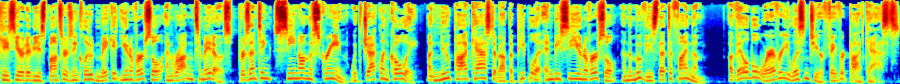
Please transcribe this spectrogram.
KCRW sponsors include Make It Universal and Rotten Tomatoes, presenting Scene on the Screen with Jacqueline Coley, a new podcast about the people at NBC Universal and the movies that define them. Available wherever you listen to your favorite podcasts.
